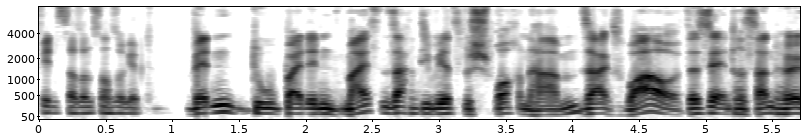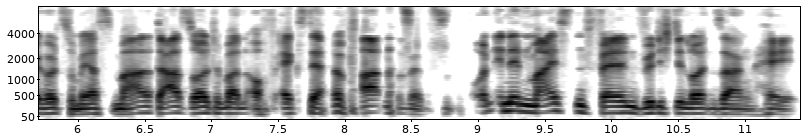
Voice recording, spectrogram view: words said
wen es da sonst noch so gibt. Wenn du bei den meisten Sachen, die wir jetzt besprochen haben, sagst, wow, das ist ja interessant, höre ich heute zum ersten Mal, da sollte man auf externe Partner setzen. Und in den meisten Fällen würde ich den Leuten sagen, hey,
